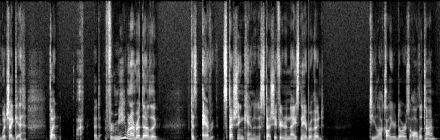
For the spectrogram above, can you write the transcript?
which I get. But uh, for me, when I read that, I was like, does every, especially in Canada, especially if you're in a nice neighborhood, do you lock all your doors all the time?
